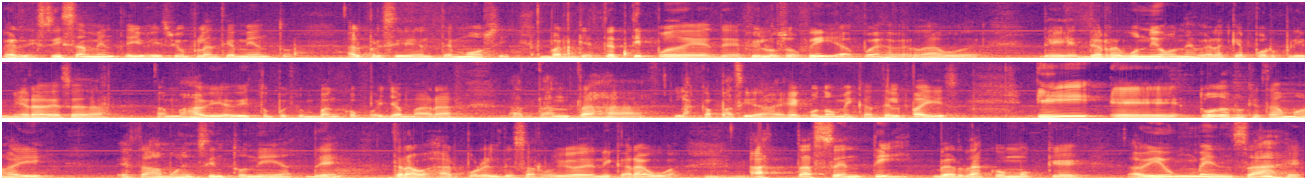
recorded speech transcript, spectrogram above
precisamente yo hice un planteamiento al presidente Mossi para que este tipo de, filosofía, pues, ¿verdad? O de, reuniones, ¿verdad? Que por primera vez se da, jamás había visto pues, que un banco puede llamar a, tantas las capacidades económicas del país y eh, todos los que estábamos ahí estábamos en sintonía de trabajar por el desarrollo de Nicaragua. Hasta sentí, ¿verdad?, como que había un mensaje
